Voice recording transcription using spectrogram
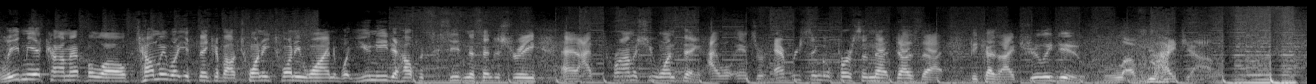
leave me a comment below. Tell me what you think about 2021, what you need to help us succeed in this industry. And I promise you one thing, I will answer every single person that does that because I truly do love my job.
